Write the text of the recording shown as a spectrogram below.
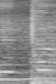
in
